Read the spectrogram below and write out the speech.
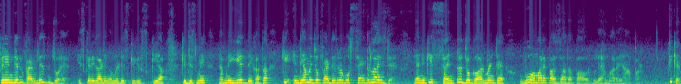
फिर इंडियन फेडरलिज्म जो है, इसके रिगार्डिंग हमने डिस्कस किया कि जिसमें हमने ये देखा था कि इंडिया में जो फेडरलिज्म है, वो सेंट्रलाइज्ड है। यानी कि सेंटर जो गवर्नमेंट है, वो हमारे पास ज़्यादा पावरफुल है हमारे यहाँ पर। ठीक है?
